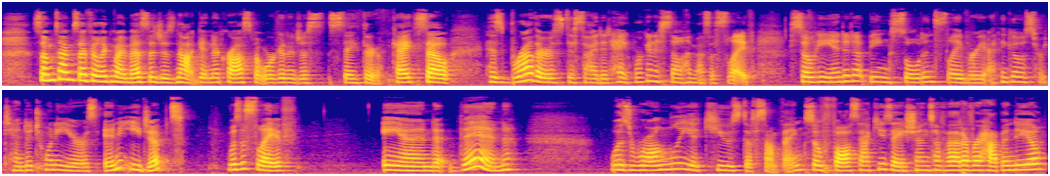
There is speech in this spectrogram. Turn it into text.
Sometimes I feel like my message is not getting across, but we're going to just stay through. Okay. So his brothers decided, hey, we're going to sell him as a slave. So he ended up being sold in slavery. I think it was for 10 to 20 years in Egypt, was a slave. And then was wrongly accused of something. So, false accusations. Have that ever happened to you?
